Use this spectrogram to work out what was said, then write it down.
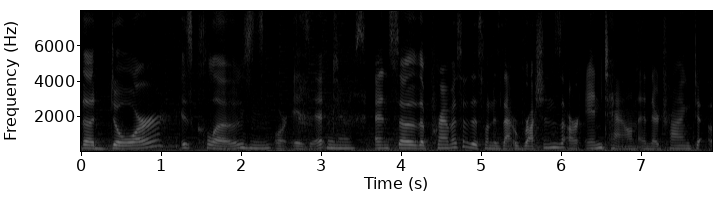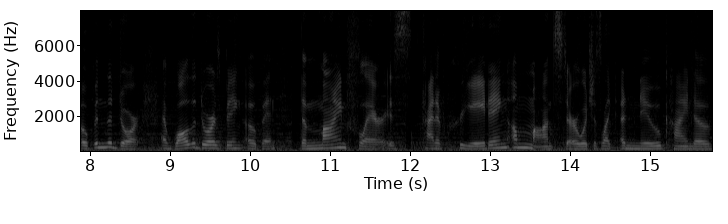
the door is closed or is it Mm-hmm. Who knows? and so the premise of this one is that russians are in town and they're trying to open the door and while the door is being opened the Mind Flayer is kind of creating a monster which is like a new kind of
